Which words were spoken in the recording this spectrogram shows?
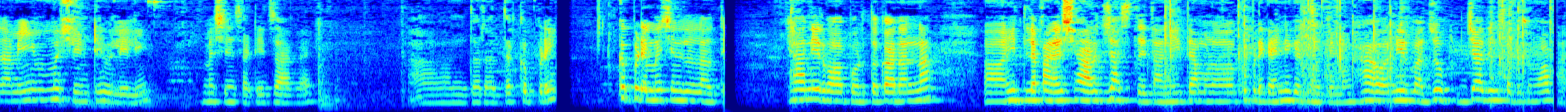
तर आम्ही मशीन ठेवलेली. मशीनसाठी जागा आहे. अं, तर आता कपडे कपडे मशीनला लावते. ह्या निर्मा पडतं कारण ना इथल्या पाण्यात शार्क जास्त आहेत आणि त्यामुळं कपडे काही निघत नव्हते. मग हा निर्मा जो ज्या दिवसापासून वापर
